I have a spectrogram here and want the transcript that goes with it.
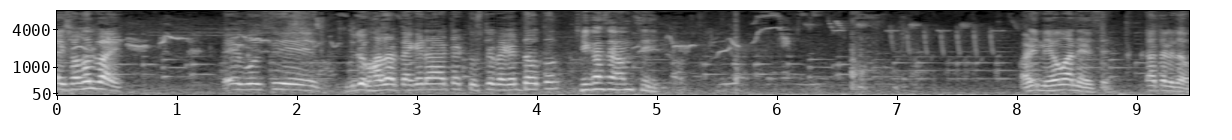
এই সদল ভাই এই বলছি দুটো ভাজার প্যাকেট আর একটা টোস্টের প্যাকেট দাও তো। ঠিক আছে আনছি। বাড়ি মেহমান এসে তাড়াতাড়ি দাও।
